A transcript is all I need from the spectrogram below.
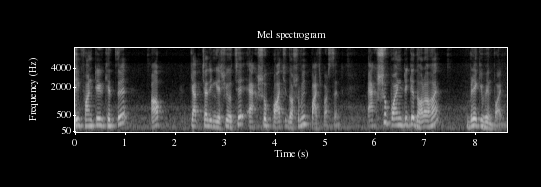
এই ফান্ডটির ক্ষেত্রে আপ ক্যাপচারিং রেশিও হচ্ছে একশো পাঁচ দশমিক পাঁচ পার্সেন্ট একশো পয়েন্টটিকে ধরা হয় ব্রেক ইভেন পয়েন্ট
